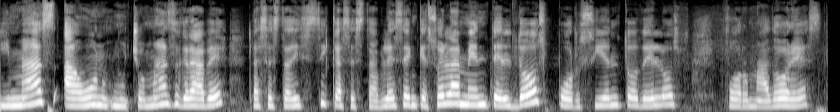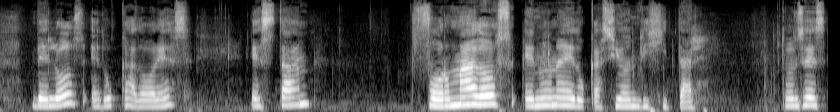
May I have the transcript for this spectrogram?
Y más aún, mucho más grave, las estadísticas establecen que solamente el 2% de los formadores, de los educadores, están formados en una educación digital. Entonces,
